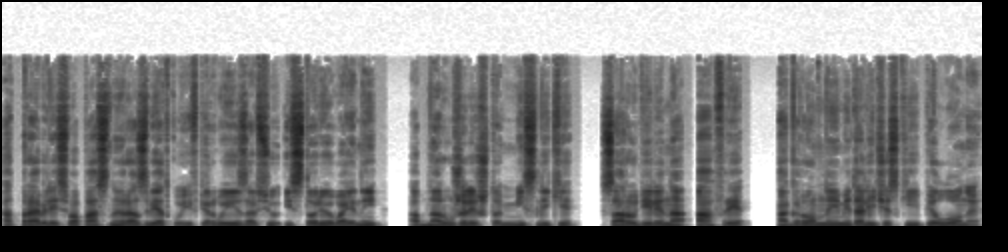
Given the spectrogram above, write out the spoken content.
отправились в опасную разведку и впервые за всю историю войны обнаружили, что мислики соорудили на Афре огромные металлические пилоны,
